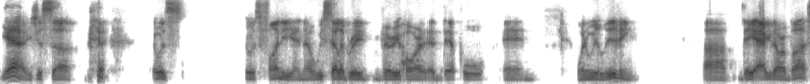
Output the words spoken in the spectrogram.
yeah it's just uh it was it was funny. And uh, we celebrate very hard at their pool and when we were leaving uh they egged our bus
